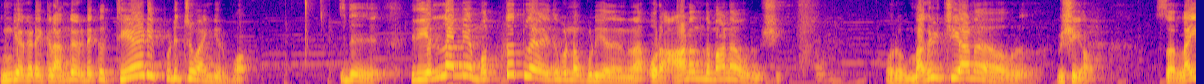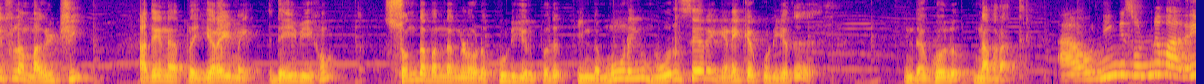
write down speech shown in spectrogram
இங்கே கிடைக்கல அங்கே கிடைக்கல தேடி பிடிச்சு வாங்கியிருப்போம். இது இது எல்லாமே மொத்தத்தில் இது பண்ணக்கூடியது என்னன்னா ஒரு ஆனந்தமான ஒரு விஷயம். ஒரு மகிழ்ச்சியான ஒரு விஷயம். ஸோ லைஃப்பில் மகிழ்ச்சி அதே நேரத்தில் இறைமை தெய்வீகம் சொந்த பந்தங்களோடு கூடியிருப்பது இந்த மூணையும் ஒரு சேர இணைக்கக்கூடியது இந்த கொலு நவராத்திரி. நீங்க சொன்ன மாதிரி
